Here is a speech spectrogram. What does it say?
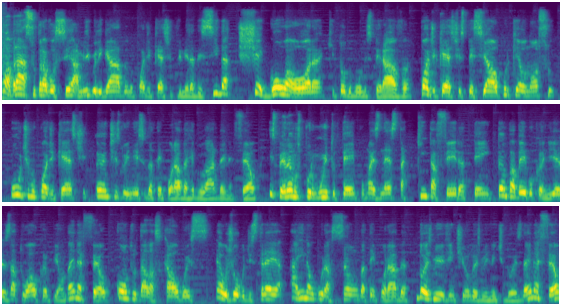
Um abraço para você, amigo ligado no podcast Primeira Descida. Chegou a hora que todo mundo esperava. Podcast especial porque é o nosso último podcast antes do início da temporada regular da NFL. Esperamos por muito tempo, mas nesta quinta-feira tem Tampa Bay Buccaneers, atual campeão da NFL, contra o Dallas Cowboys. É o jogo de estreia, a inauguração da temporada 2021-2022 da NFL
